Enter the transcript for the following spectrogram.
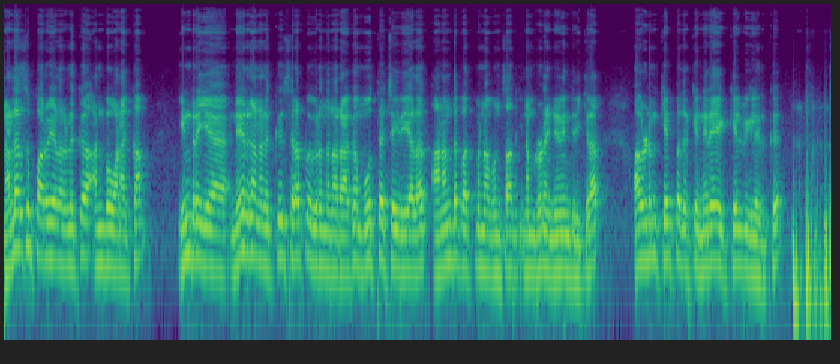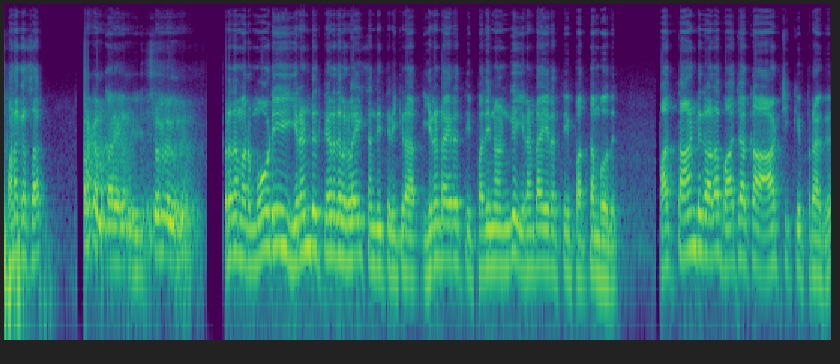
நல்லரசு பார்வையாளர்களுக்கு அன்பு வணக்கம். இன்றைய நேர்காணலுக்கு சிறப்பு விருந்தினராக மூத்த செய்தியாளர் அனந்த பத்மநாபன் சார் நம்மளுடன் இணைந்திருக்கிறார். அவரிடம் கேட்பதற்கு நிறைய கேள்விகள் இருக்கு. வணக்கம் சார். பிரதமர் மோடி இரண்டு தேர்தல்களை சந்தித்திருக்கிறார். இரண்டாயிரத்தி பதினான்கு இரண்டாயிரத்தி பத்தொன்பது. பத்தாண்டு கால பாஜக ஆட்சிக்கு பிறகு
